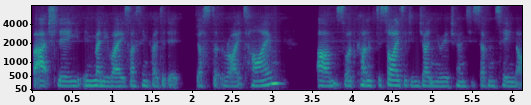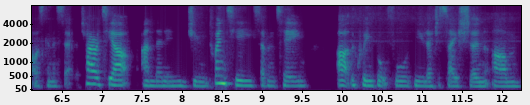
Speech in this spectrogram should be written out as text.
but actually in many ways I think I did it just at the right time um, so I'd kind of decided in January 2017 that I was going to set the charity up. And then in June 2017, uh, the Queen brought forward new legislation um,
